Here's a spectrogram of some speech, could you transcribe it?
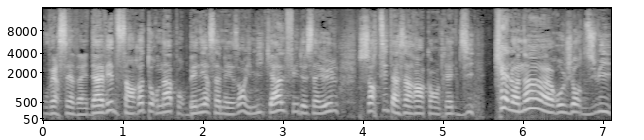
au verset 20. David s'en retourna pour bénir sa maison et Michal, fille de Saül, sortit à sa rencontre. Elle dit, Quel honneur aujourd'hui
